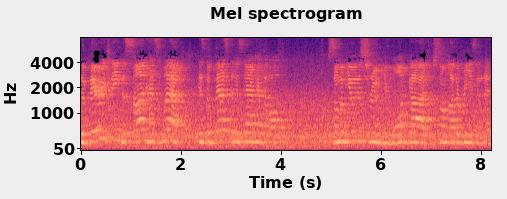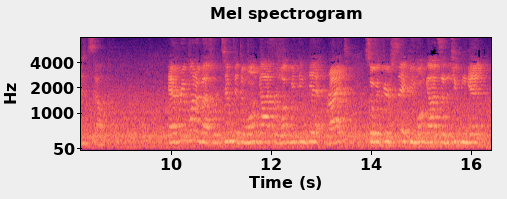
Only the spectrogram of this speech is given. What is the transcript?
The very thing the son has left is the best that his dad had to offer. Some of you in this room, you want God for some other reason than himself. Every one of us, we're tempted to want God for what we can get, right? So if you're sick, you want God so that you can get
